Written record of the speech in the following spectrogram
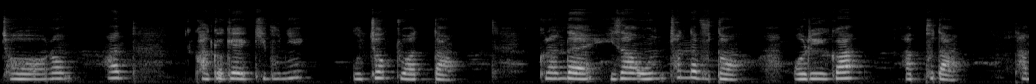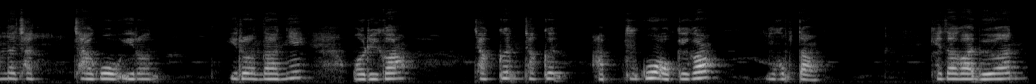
저렴한 가격에 기분이 무척 좋았다. 그런데 이사 온 첫날부터 머리가 아프다. 다음날 자, 자고 일어, 일어나니 머리가 자끈자끈 아프고 어깨가 무겁다. 게다가 묘한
